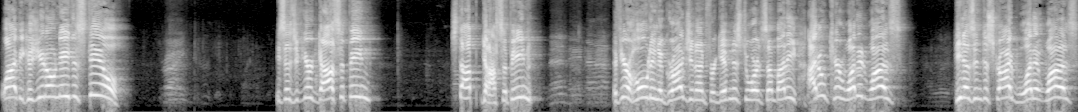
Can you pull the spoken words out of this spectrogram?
Why? Because you don't need to steal. He says, if you're gossiping, stop gossiping. If you're holding a grudge and unforgiveness towards somebody, I don't care what it was. He doesn't describe what it was.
